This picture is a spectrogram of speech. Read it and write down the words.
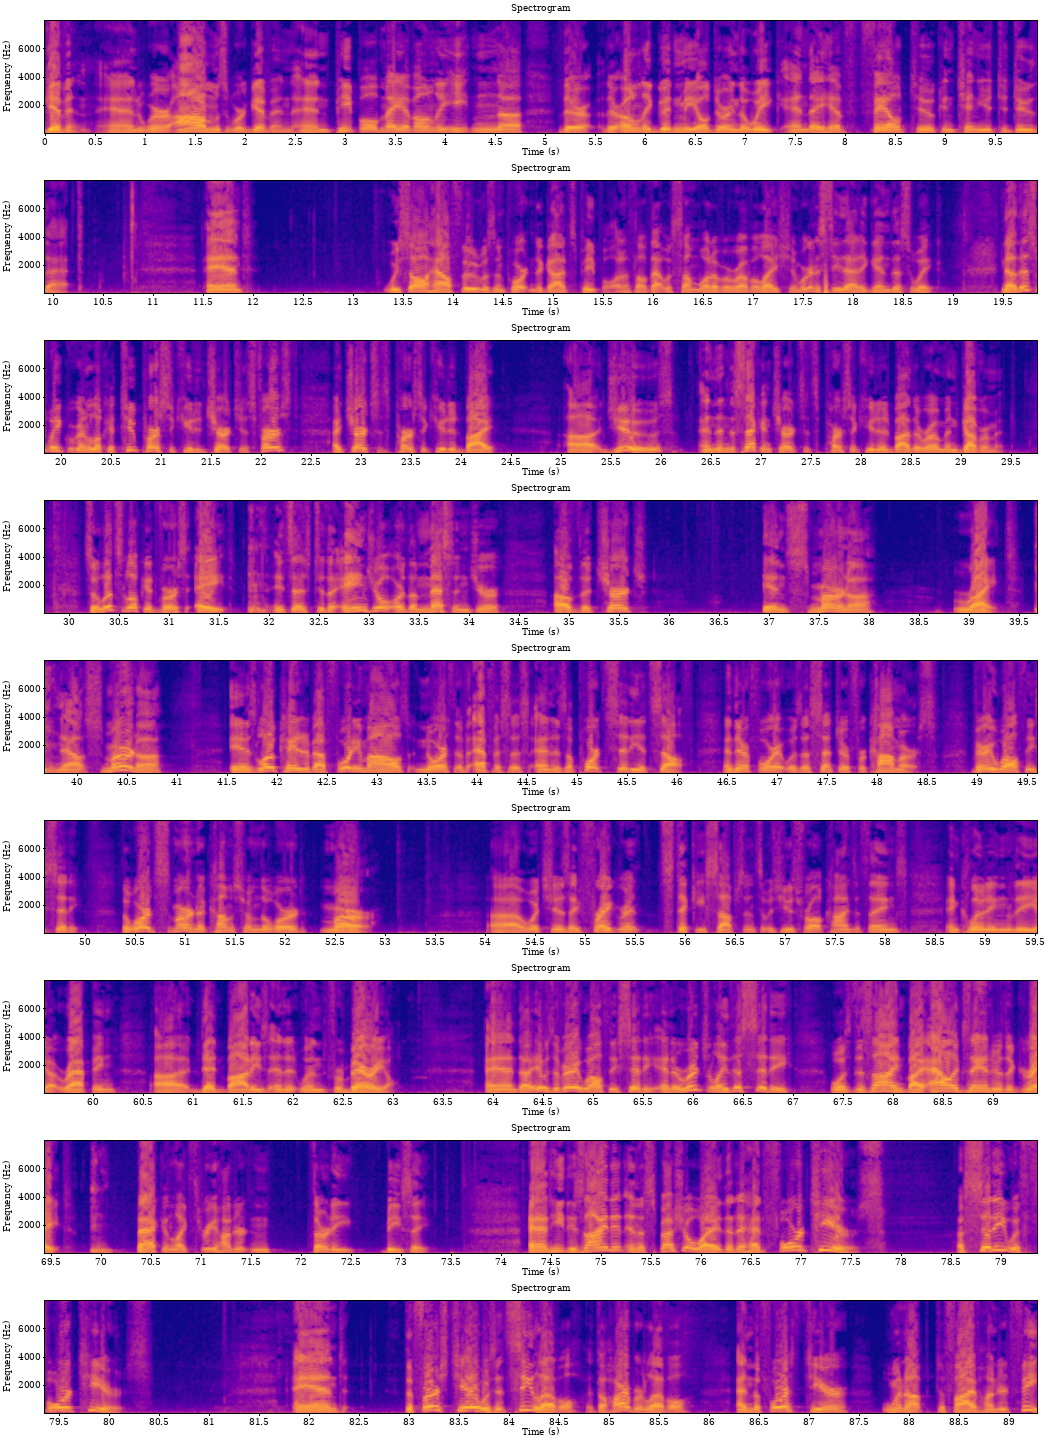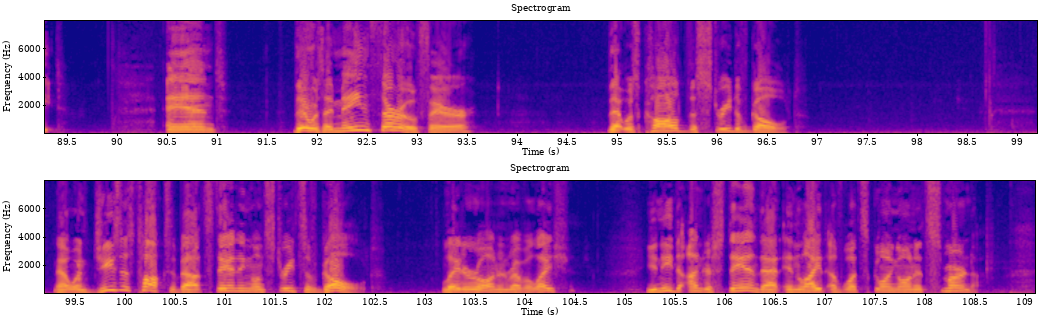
given and where alms were given, and people may have only eaten uh, their, their only good meal during the week, and they have failed to continue to do that. And we saw how food was important to God's people, and I thought that was somewhat of a revelation. We're going to see that again this week. Now, this week we're going to look at two persecuted churches. First, a church that's persecuted by uh, Jews, and then the second church that's persecuted by the Roman government. So let's look at verse 8. It says, To the angel or the messenger of the church in Smyrna, write. Now, Smyrna is located about 40 miles north of Ephesus and is a port city itself, and therefore it was a center for commerce. Very wealthy city. The word Smyrna comes from the word myrrh, uh, which is a fragrant, sticky substance that was used for all kinds of things, including the uh, wrapping uh, dead bodies in it when for burial. And uh, it was a very wealthy city. And originally, this city was designed by Alexander the Great. back in like 330 BC. And he designed it in a special way that it had four tiers a city with four tiers. And the first tier was at sea level, at the harbor level, and the fourth tier went up to 500 feet. And there was a main thoroughfare that was called the Street of Gold. Now, when Jesus talks about standing on streets of gold later on in Revelation, you need to understand that in light of what's going on at Smyrna.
